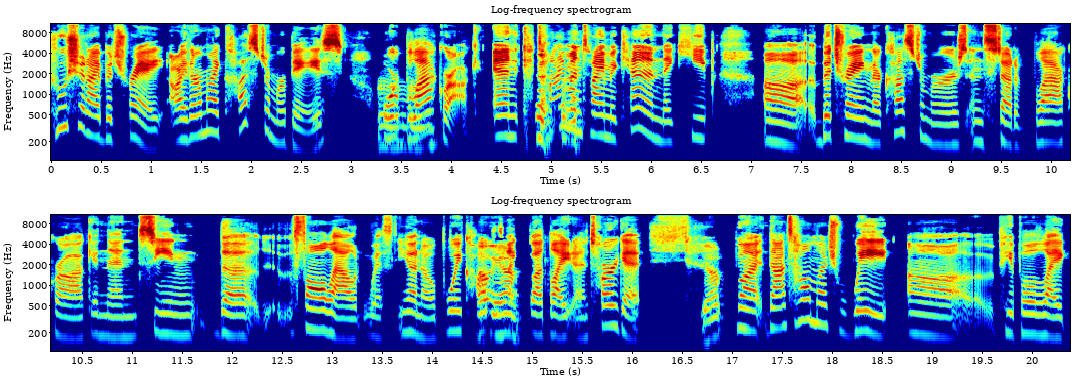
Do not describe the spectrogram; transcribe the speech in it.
who should I betray, either my customer base or Mhm. BlackRock. And time and time again, they keep uh, betraying their customers instead of BlackRock, and then seeing the fallout with, you know, Oh boycotts yeah. like Bud Light and Target. Yep. But that's how much weight uh, people like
